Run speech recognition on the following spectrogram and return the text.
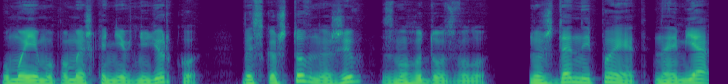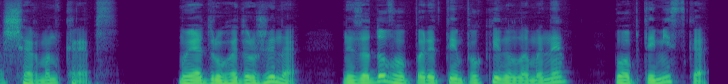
у моєму помешканні в Нью-Йорку, безкоштовно жив з мого дозволу нужденний поет на ім'я Шерман Крепс. Моя друга дружина незадовго перед тим покинула мене, бо оптимістка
